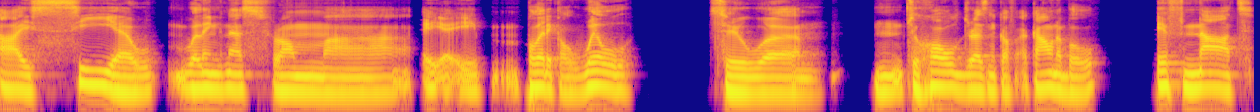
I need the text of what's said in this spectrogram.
I see a willingness from uh, a, a, political will to um, to hold Reznikov accountable, if not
